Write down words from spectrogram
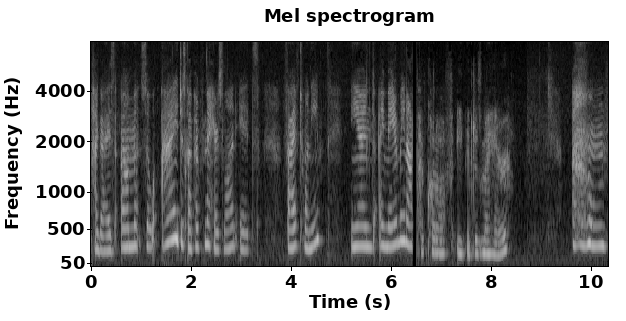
Hi guys, um, so I just got back from the hair salon. It's 5.20 and I may or may not have cut off 8 inches of my hair. Um,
